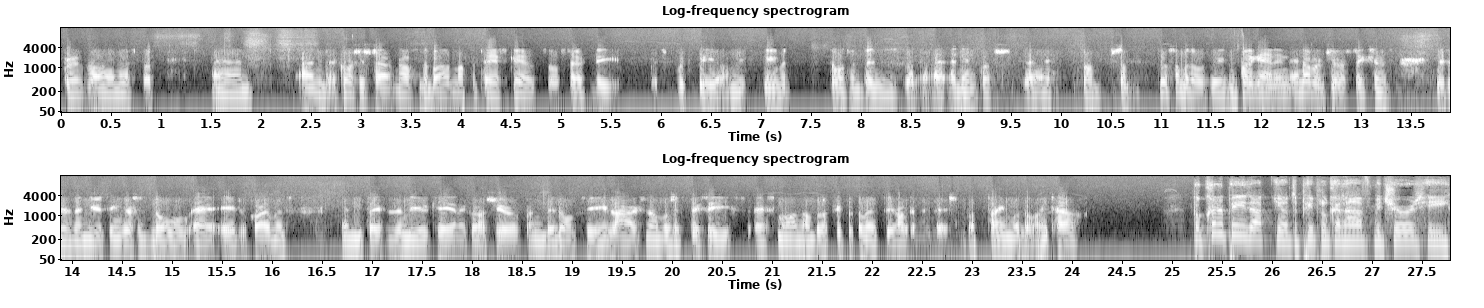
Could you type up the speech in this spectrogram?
proved wrong on this, but um, and of course you're starting off at the bottom of the pay scale, so certainly which would be um, we would don't envisage an input uh, for some for some of those reasons. But again, in, in other jurisdictions, this isn't a new thing. There's no uh, age requirements in places in the UK and across Europe, and they don't see large numbers. They see a small number of people coming into the organisation, but time will only tell. But could it be that you know the people could have maturity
